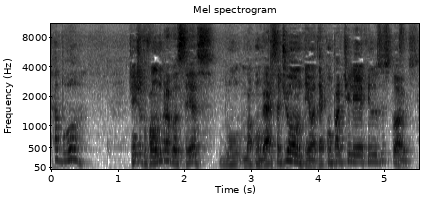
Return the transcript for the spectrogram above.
Acabou. Gente, eu tô falando para vocês de uma conversa de ontem, eu até compartilhei aqui nos stories.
